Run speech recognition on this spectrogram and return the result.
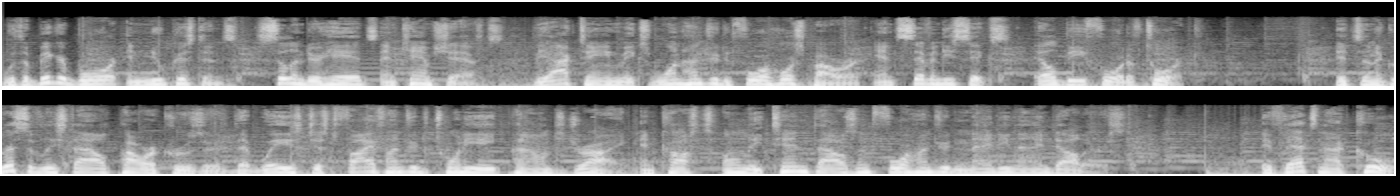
With a bigger bore and new pistons, cylinder heads, and camshafts, the Octane makes 104 horsepower and 76 lb-4 of torque. It's an aggressively styled power cruiser that weighs just 528 pounds dry and costs only $10,499. If that's not cool,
